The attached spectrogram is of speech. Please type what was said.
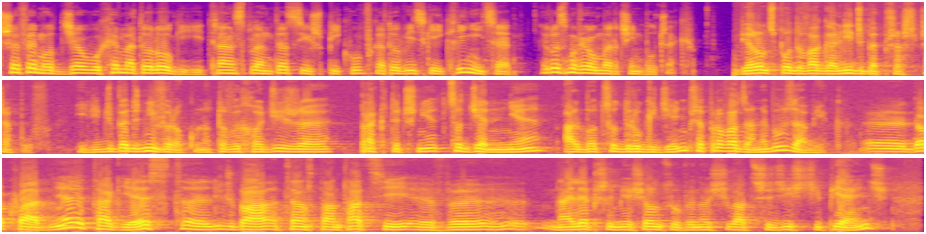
szefem oddziału hematologii i transplantacji szpiku w katowickiej klinice, rozmawiał Marcin Buczek. Biorąc pod uwagę liczbę przeszczepów i liczbę dni w roku, no to wychodzi, że praktycznie codziennie albo co drugi dzień przeprowadzany był zabieg. E, dokładnie, tak jest. Liczba transplantacji w najlepszym miesiącu wynosiła 35 E,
